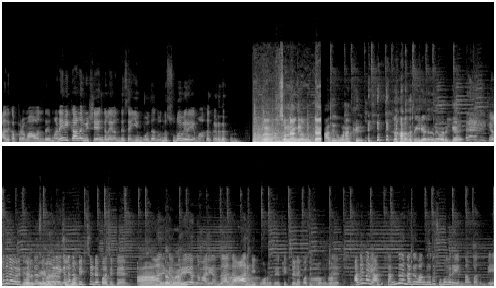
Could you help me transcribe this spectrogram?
அதுக்கப்புறமா வந்து மனைவிக்கான விஷயங்களை வந்து செய்யும் போது அது வந்து சுப விரயமாக கருதப்படும் சொன்னாங்களா உன்கிட்ட அது உனக்கு. அது எழுதினவருக்கு. எழுதுனவருக்கு எழு- வந்து சுப விரயங்கள் ஃபிக்ஸ்டு டெபாசிட் ஆ அந்த மாதிரி. அந்த மாதிரி வந்து அந்த. ஆர்டி போடுறது ஃபிக்ஸ்டு டெபாசிட் போடுறது. அதே மாதிரி அது தங்க நகை வாங்குறது சுப விரயம் தான் பாதம்பே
